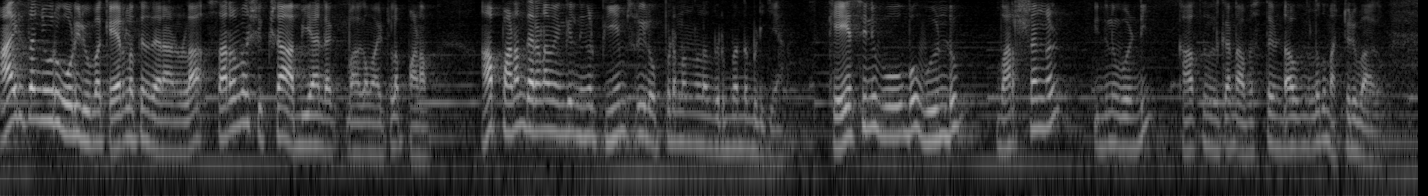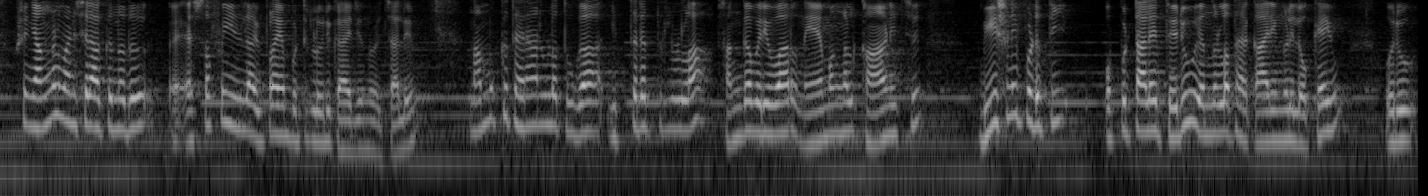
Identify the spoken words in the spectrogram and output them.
ആയിരത്തഞ്ഞൂറ് കോടി രൂപ കേരളത്തിന് തരാനുള്ള സർവശിക്ഷാ അഭിയാന്റെ ഭാഗമായിട്ടുള്ള പണം. ആ പണം തരണമെങ്കിൽ നിങ്ങൾ പി എം ശ്രീയിൽ ഒപ്പിടണം എന്നുള്ള നിർബന്ധം പിടിക്കുകയാണ്. കേസിന് പോകുമ്പോൾ വീണ്ടും വർഷങ്ങൾ ഇതിനു വേണ്ടി കാത്തു നിൽക്കേണ്ട അവസ്ഥ ഉണ്ടാവും എന്നുള്ളത് മറ്റൊരു ഭാഗം. പക്ഷെ ഞങ്ങൾ മനസ്സിലാക്കുന്നത് എസ് എഫ് ഐ ഇതിൽ അഭിപ്രായപ്പെട്ടിട്ടുള്ള ഒരു കാര്യം എന്ന് വെച്ചാൽ നമുക്ക് തരാനുള്ള തുക ഇത്തരത്തിലുള്ള സംഘപരിവാർ നിയമങ്ങൾ കാണിച്ച് ഭീഷണിപ്പെടുത്തി ഒപ്പിട്ടാലേ തരൂ എന്നുള്ള കാര്യങ്ങളിലൊക്കെയും ഒരു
